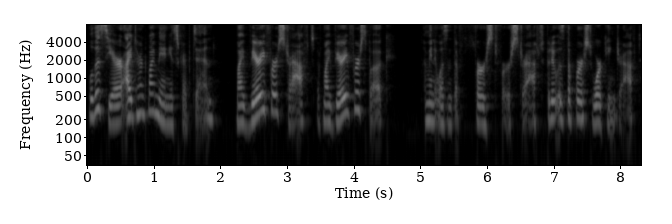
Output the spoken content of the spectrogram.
Well, this year I turned my manuscript in, my very first draft of my very first book. I mean, it wasn't the first, first draft, but it was the first working draft.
